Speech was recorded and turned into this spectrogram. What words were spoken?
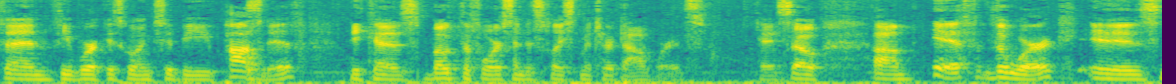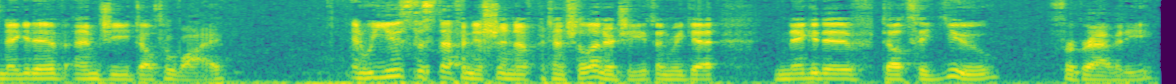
then the work is going to be positive because both the force and displacement are downwards. Okay, so um, if the work is negative mg delta y, and we use this definition of potential energy, then we get negative delta u for gravity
